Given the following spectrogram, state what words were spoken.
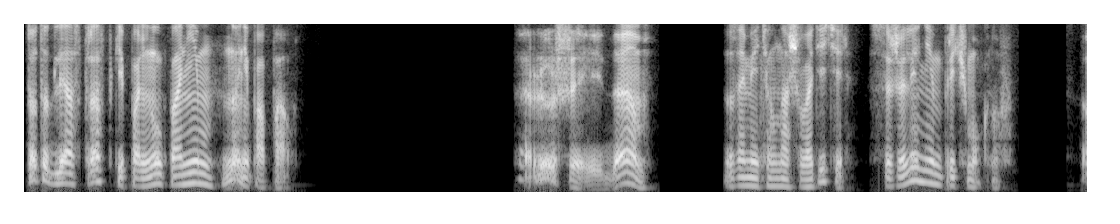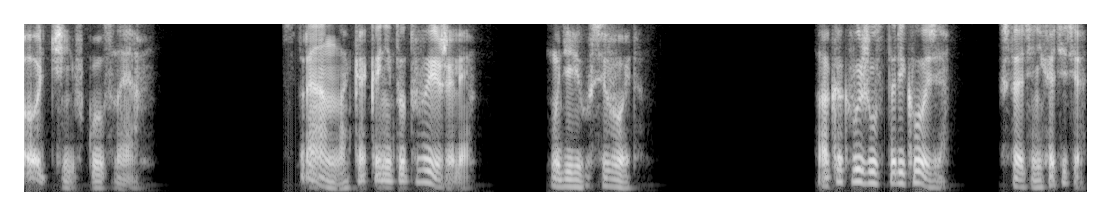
Кто-то для острастки пальнул по ним, но не попал. «Хорошая еда», — заметил наш водитель, с сожалением причмокнув. «Очень вкусная». «Странно, как они тут выжили?» — удивился Войт. «А как выжил старик Лози? Кстати, не хотите?»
